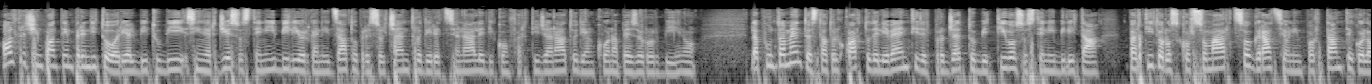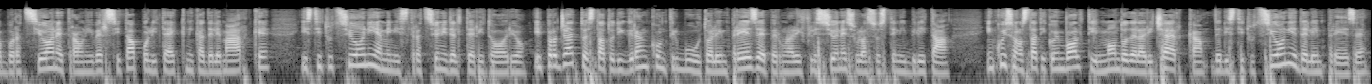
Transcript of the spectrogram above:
Oltre 50 imprenditori al B2B Sinergie Sostenibili organizzato presso il centro direzionale di Confartigianato di Ancona Pesaro Urbino. L'appuntamento è stato il quarto degli eventi del progetto Obiettivo Sostenibilità, partito lo scorso marzo grazie a un'importante collaborazione tra Università Politecnica delle Marche, istituzioni e amministrazioni del territorio. Il progetto è stato di gran contributo alle imprese per una riflessione sulla sostenibilità, in cui sono stati coinvolti il mondo della ricerca, delle istituzioni e delle imprese.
